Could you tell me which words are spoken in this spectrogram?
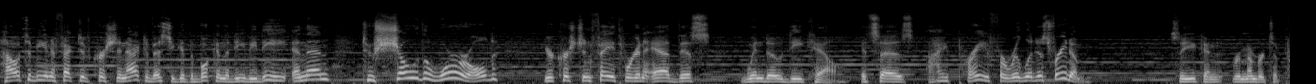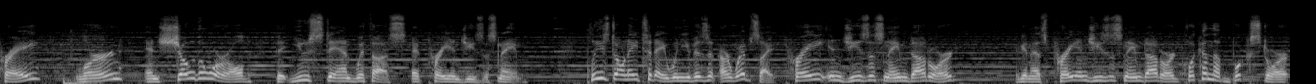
how to be an effective Christian activist, you get the book and the DVD, and then to show the world your Christian faith, we're going to add this window decal. It says, I pray for religious freedom. So you can remember to pray, learn, and show the world that you stand with us at Pray in Jesus' Name. Please donate today when you visit our website, prayinjesusname.org. Again, that's prayinjesusname.org. Click on the bookstore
